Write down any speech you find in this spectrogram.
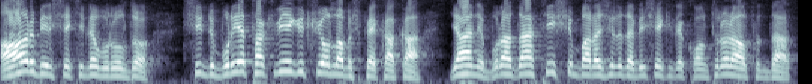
ağır bir şekilde vuruldu. Şimdi buraya takviye güç yollamış PKK. Yani burada Tişin Barajı'nı da bir şekilde kontrol altında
